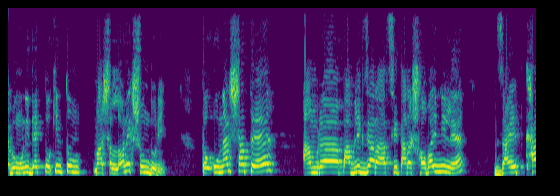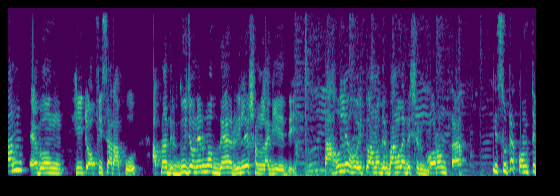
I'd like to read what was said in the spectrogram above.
এবং উনি দেখতো কিন্তু মার্শাল্লাহ অনেক সুন্দরী। তো উনার সাথে আমরা পাবলিক যারা আছি তারা সবাই মিলে জায়েদ খান এবং হিট অফিসার আপু আপনাদের দুইজনের মধ্যে রিলেশন লাগিয়ে দিই। তাহলে হয়তো আমাদের বাংলাদেশের গরমটা কিছুটা কমতে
